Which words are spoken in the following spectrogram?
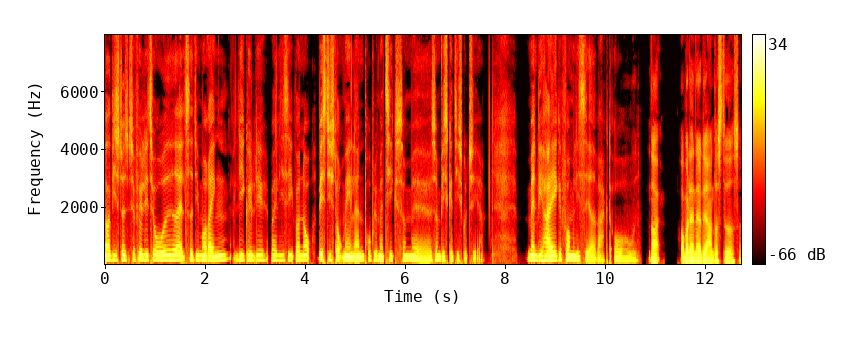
Og vi står selvfølgelig til rådighed altid. De må ringe ligegyldigt, hvad jeg lige sige, hvornår, hvis de står med en eller anden problematik, som, øh, som vi skal diskutere. Men vi har ikke formaliseret vagt overhovedet. Nej. Og hvordan er det andre steder så?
